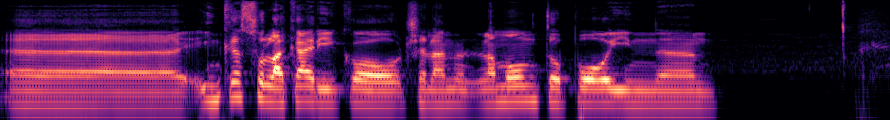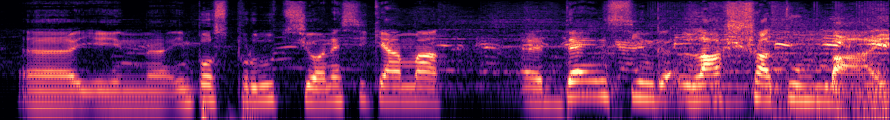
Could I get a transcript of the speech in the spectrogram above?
Eh, in caso la carico, cioè la, la monto poi in, eh, in, in post produzione, si chiama eh, Dancing Lascia Tumbai.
